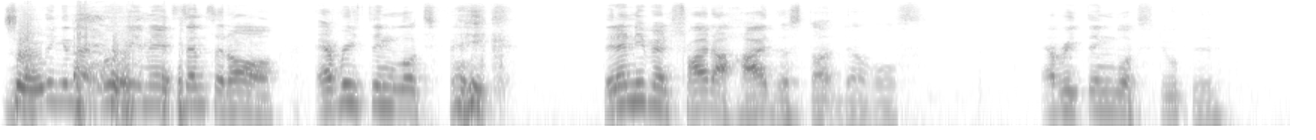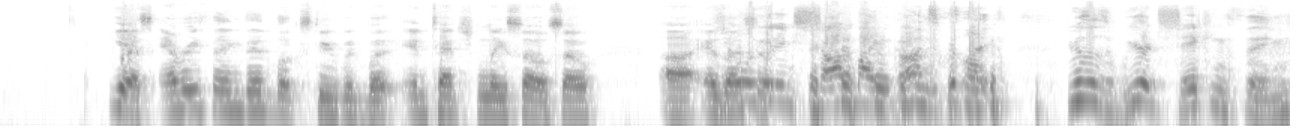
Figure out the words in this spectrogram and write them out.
So- Nothing in that movie made sense at all. Everything looked fake. They didn't even try to hide the stunt devils. Everything looked stupid. Yes, everything did look stupid, but intentionally so. So, uh, as I People said, getting shot by guns was like do this weird shaking thing.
